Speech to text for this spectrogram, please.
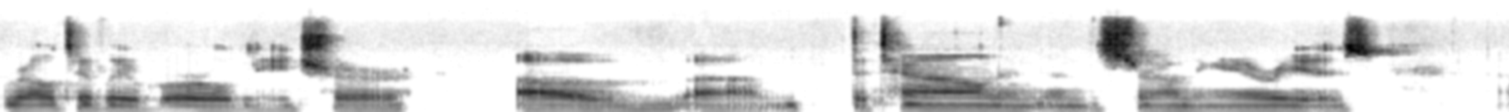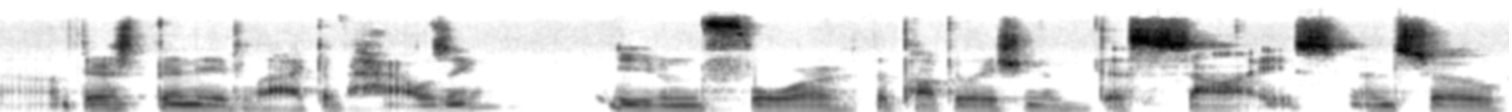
relatively rural nature of um, the town and, and, the surrounding areas, uh, there's been a lack of housing even for the population of this size. And so,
